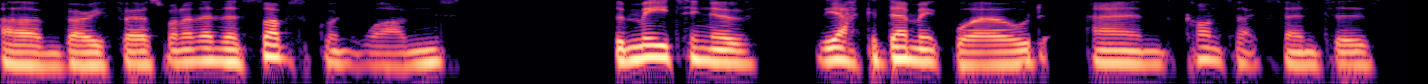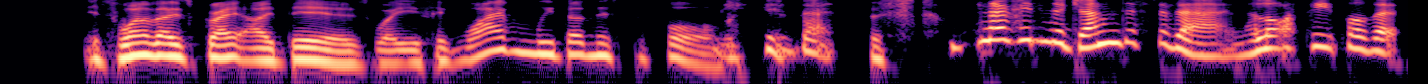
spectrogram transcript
um, very first one. And then the subsequent ones, the meeting of the academic world and contact centers. It's one of those great ideas where you think, why haven't we done this before? no hidden agenda for them. A lot of people that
